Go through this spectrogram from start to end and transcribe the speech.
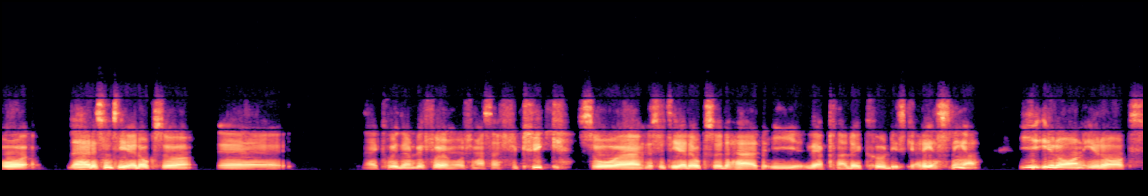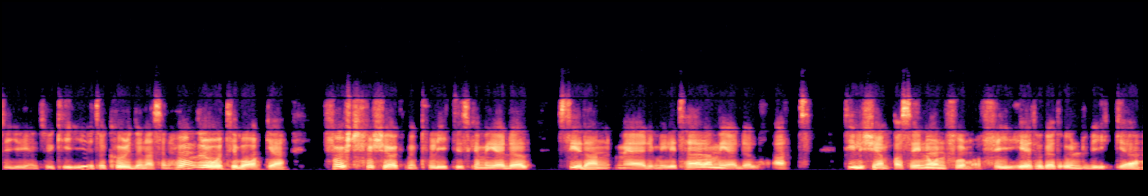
Och det här resulterade också eh, när kurderna blev föremål för massa förtryck så eh, resulterade också det här i väpnade kurdiska resningar. I Iran, Irak, Syrien, Turkiet har kurderna sedan hundra år tillbaka först försökt med politiska medel, sedan med militära medel att tillkämpa sig någon form av frihet och att undvika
